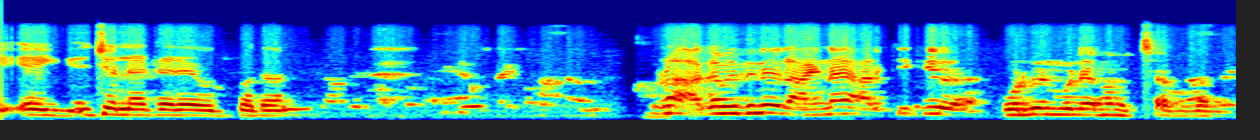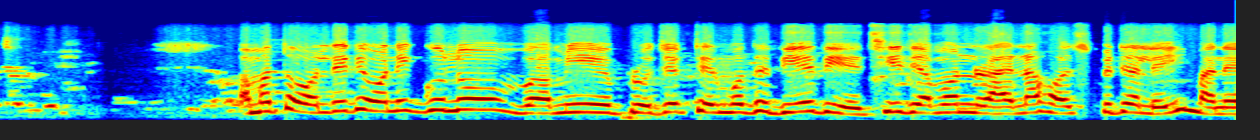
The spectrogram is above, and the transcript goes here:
এই- জেনারেটরের উদ্বোধন। আগামী দিনে রায়নায় আর কি কি করবেন বলে এখন ইচ্ছা আমার তো অলরেডি অনেকগুলো, আমি প্রজেক্ট এর মধ্যে দিয়ে দিয়েছি, যেমন রায়না হসপিটালেই মানে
